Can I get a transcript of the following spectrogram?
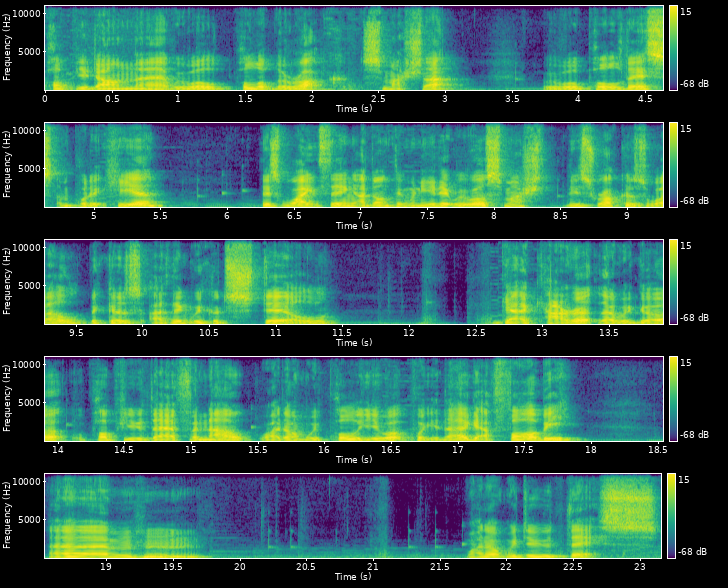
pop you down there. We will pull up the rock, smash that. We will pull this and put it here. This white thing, I don't think we need it. We will smash this rock as well, because I think we could still get a carrot. There we go. We'll pop you there for now. Why don't we pull you up, put you there, get a Forby. Um, hmm. Why don't we do this?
